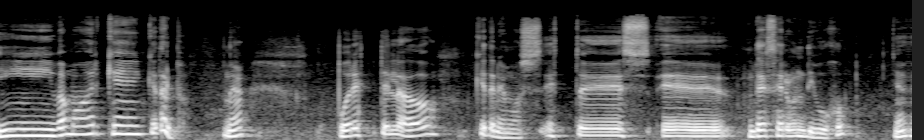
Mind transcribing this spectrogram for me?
Y vamos a ver qué, qué tal. ¿ya? Por este lado, ¿qué tenemos? Este es eh, debe ser un dibujo. ¿ya?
